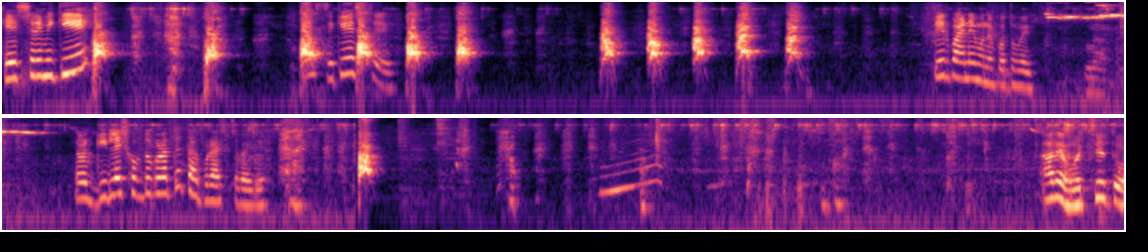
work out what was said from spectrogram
কে এসছে রে মিকি? কে এসছে কে এসছে? টের পায় নাই মনে হয় প্রথমে। না। তারপর গ্রিলের শব্দ করাতে তারপরে আসছে বাইরে। আরে হচ্ছে তো।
